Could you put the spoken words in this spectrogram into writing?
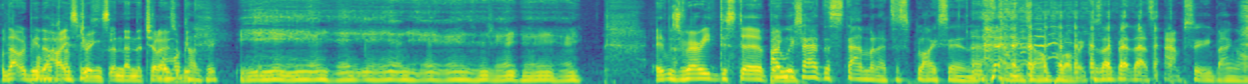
Well, that would be One the high time, please. strings, and then the cellos would be. time, It was very disturbing. I wish I had the stamina to splice in an example of it because I bet that's absolutely bang on.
